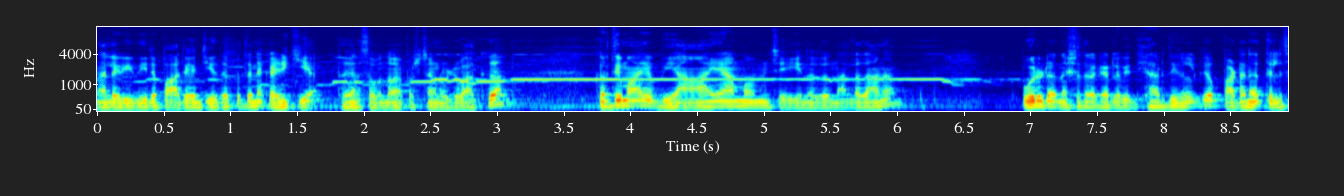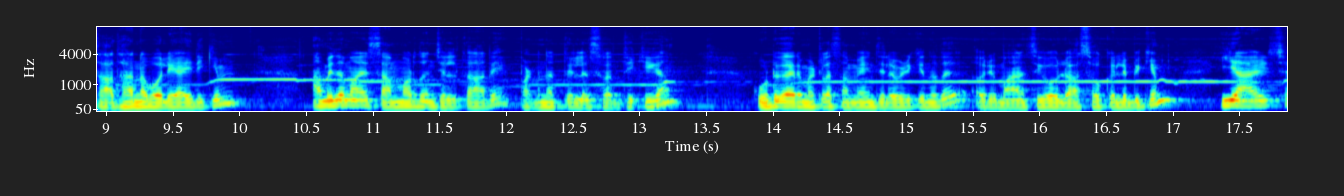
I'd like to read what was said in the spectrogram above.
നല്ല രീതിയിൽ പാചകം ചെയ്തൊക്കെ തന്നെ കഴിക്കുക. ദഹന സംബന്ധമായ പ്രശ്നങ്ങൾ ഒഴിവാക്കുക. കൃത്യമായ വ്യായാമം ചെയ്യുന്നത് നല്ലതാണ്. പൂരിട്ട നക്ഷത്രക്കാരിലെ വിദ്യാർത്ഥികൾക്ക് പഠനത്തിൽ സാധാരണ പോലെ ആയിരിക്കും. അമിതമായ സമ്മർദ്ദം ചെലുത്താതെ പഠനത്തിൽ ശ്രദ്ധിക്കുക. കൂട്ടുകാരുമായിട്ടുള്ള സമയം ചിലവഴിക്കുന്നത് ഒരു മാനസിക ഉല്ലാസമൊക്കെ ലഭിക്കും. ഈ ആഴ്ച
